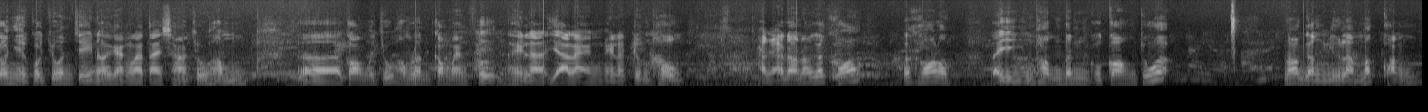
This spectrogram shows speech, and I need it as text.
có nhiều cô chú anh chị nói rằng là tại sao chú không uh, con với chú không lên công an phường hay là già làng hay là trưởng thôn? Thằng ở đó nó rất khó rất khó luôn. Tại vì những thông tin của con chú á nó gần như là mất khoảng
